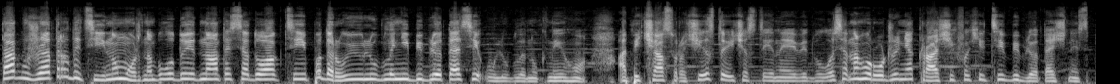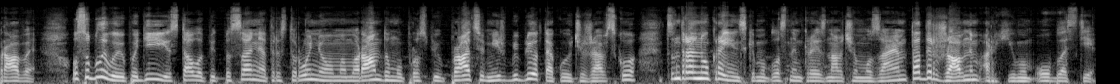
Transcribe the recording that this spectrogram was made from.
Так вже традиційно можна було доєднатися до акції Подаруй улюбленій бібліотеці улюблену книгу. А під час урочистої частини відбулося нагородження кращих фахівців бібліотечної справи. Особливою подією стало підписання тристороннього меморандуму про співпрацю між бібліотекою Чижевського, Центральноукраїнським обласним краєзнавчим музеєм та Державним архівом області.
